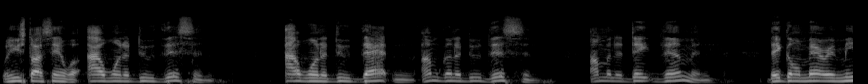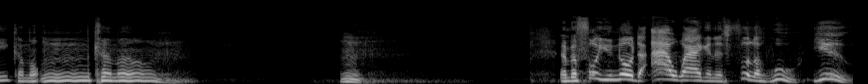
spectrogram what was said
When you start saying, Well, I want to do this, and I want to do that, and I'm going to do this, and I'm going to date them, and they going to marry me. Come on, mm, come on. Mm. And before you know, the eye wagon is full of who? You.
